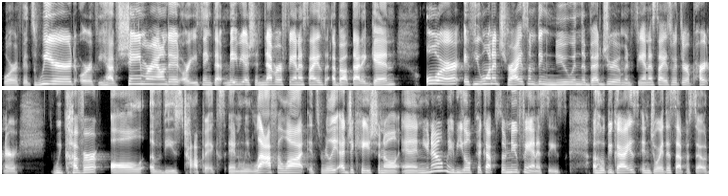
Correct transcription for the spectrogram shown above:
or if it's weird, or if you have shame around it, or you think that maybe I should never fantasize about that again, or if you want to try something new in the bedroom and fantasize with your partner, we cover all of these topics and we laugh a lot. It's really educational. And, you know, maybe you'll pick up some new fantasies. I hope you guys enjoy this episode.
